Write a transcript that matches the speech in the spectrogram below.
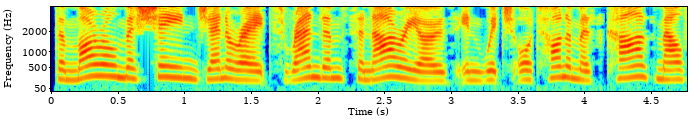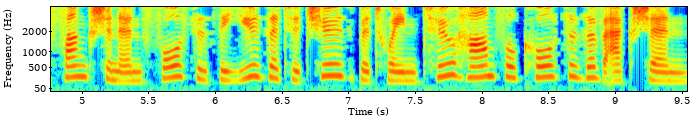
The Moral Machine generates random scenarios in which autonomous cars malfunction and forces the user to choose between two harmful courses of action.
